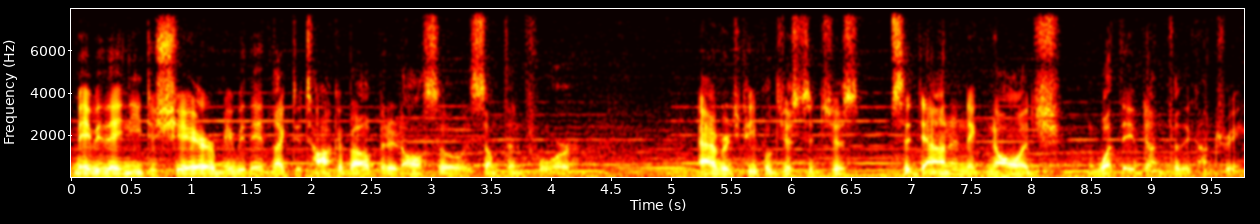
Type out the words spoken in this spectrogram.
maybe they need to share, maybe they'd like to talk about, but it also is something for average people just to just sit down and acknowledge what they've done for the country.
